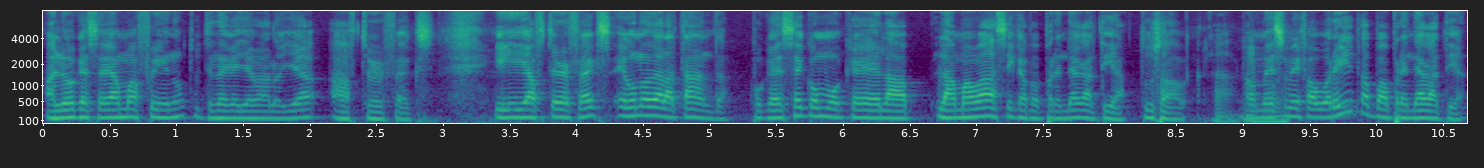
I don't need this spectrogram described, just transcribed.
algo que sea más fino, tú tienes que llevarlo ya a After Effects. Y After Effects es uno de las tantas, porque ese es como que la, la más básica para aprender a gatear, tú sabes. Claro. Para mí esa es mi favorita para aprender a gatear.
